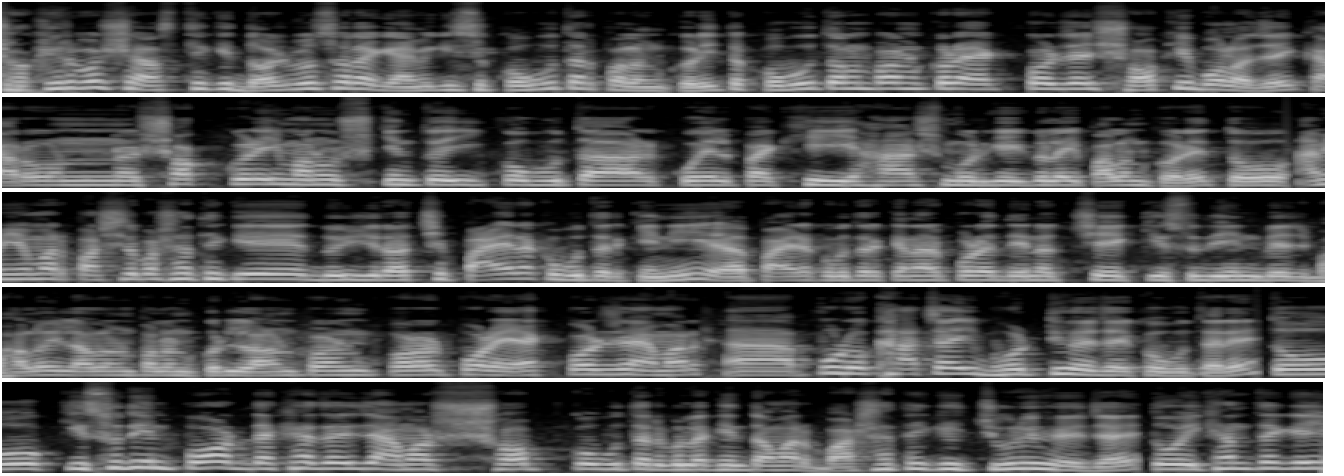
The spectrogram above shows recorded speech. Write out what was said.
শখের বসে আজ থেকে দশ বছর আগে আমি কিছু কবুতর পালন করি। তো কবুতর পালন করা এক পর্যায়ে শখই বলা যায়, কারণ শখ করেই মানুষ কিন্তু এই কবুতর, কোয়েল পাখি, হাঁস, মুরগি এগুলোই পালন করে। তো আমি আমার পাশের বাসা থেকে দুই জোড়া হচ্ছে পায়রা কবুতর কিনি। পায়রা কবুতর কেনার পরে দেন হচ্ছে কিছুদিন বেশ ভালোই লালন পালন করি। লালন পালন করার পরে এক পর্যায়ে আমার পুরো খাঁচাই ভর্তি হয়ে যায় কবুতরে। তো কিছুদিন পর দেখা যায় যে আমার সব কবুতরগুলো কিন্তু আমার বাসা থেকেই চুরি হয়ে যায়। তো এখান থেকেই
